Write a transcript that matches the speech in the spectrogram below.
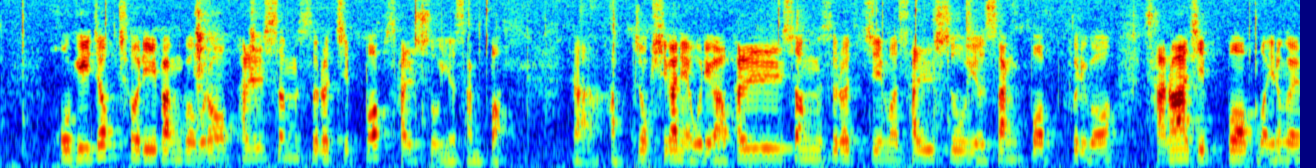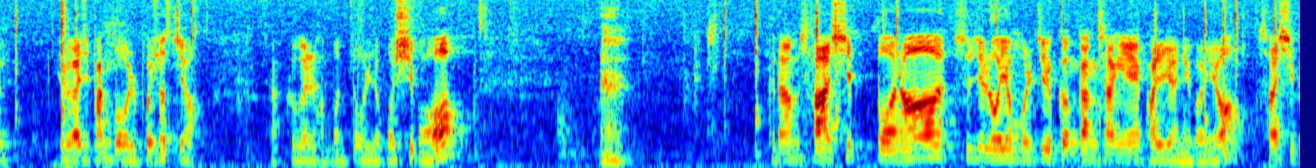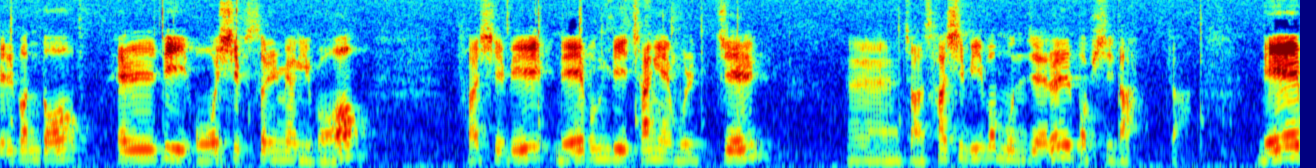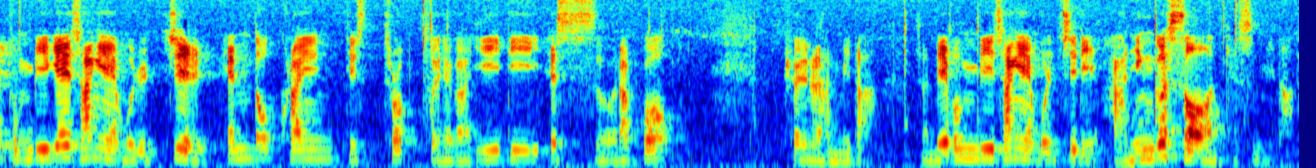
호기적 처리 방법으로 활성스러지법, 살수여상법. 자, 앞쪽 시간에 우리가 활성스러지, 뭐 살수여상법, 그리고 산화지법, 뭐 이런 거 여러 가지 방법을 보셨죠? 자, 그걸 한번 떠올려 보시고. 그 다음 40번은 수질오염 물질 건강장애 관련이고요. 41번도 LD50 설명이고 42 내분비 장애 물질 에, 자 42번 문제를 봅시다. 자, 내분비계 장애 물질 endocrine disruptor 해가 EDS라고 표현을 합니다. 자, 내분비 장애 물질이 아닌 것은 겠습니다.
